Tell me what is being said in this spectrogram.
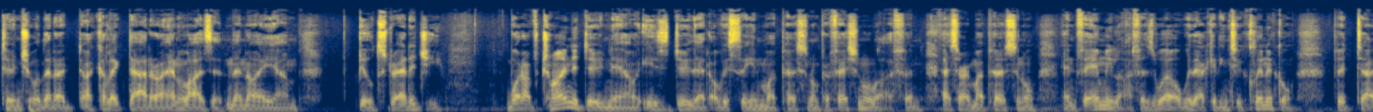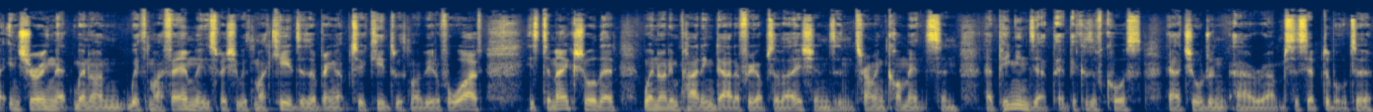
to ensure that I, I collect data, I analyze it, and then I um, build strategy what I'm trying to do now is do that obviously in my personal and professional life and uh, sorry my personal and family life as well without getting too clinical. But uh, ensuring that when I'm with my family especially with my kids as I bring up two kids with my beautiful wife is to make sure that we're not imparting data free observations and throwing comments and opinions out there because of course our children are um, susceptible to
